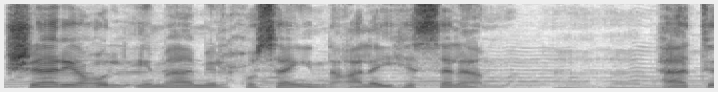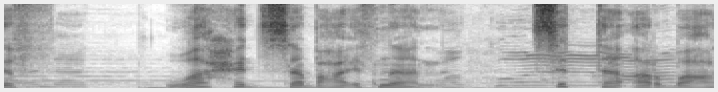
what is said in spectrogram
شارع الإمام الحسين عليه السلام. هاتف 172 640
